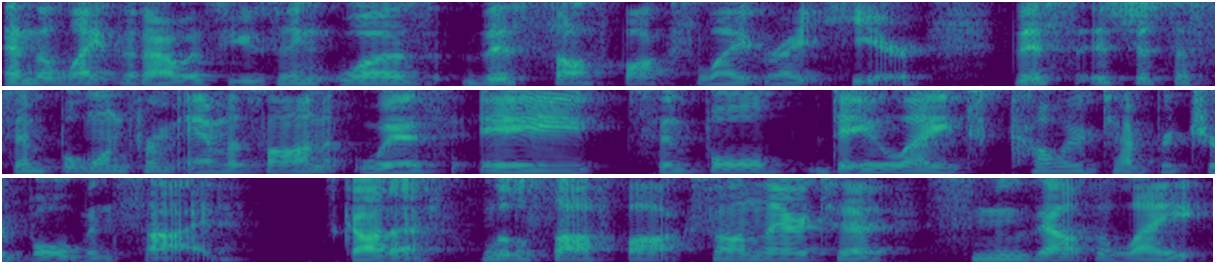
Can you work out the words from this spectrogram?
And the light that I was using was this softbox light right here. This is just a simple one from Amazon with a simple daylight colored temperature bulb inside got a little softbox on there to smooth out the light,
